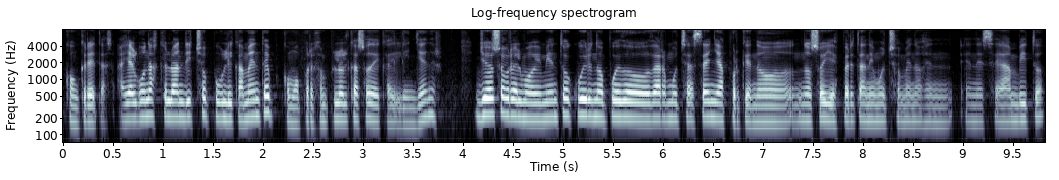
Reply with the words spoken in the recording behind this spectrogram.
concretas. Hay algunas que lo han dicho públicamente, como por ejemplo el caso de Kylie Jenner. Yo sobre el movimiento queer no puedo dar muchas señas porque no, no soy experta ni mucho menos en, ese ámbito,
